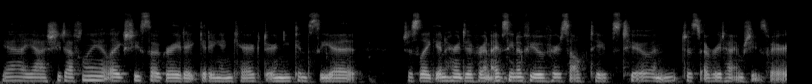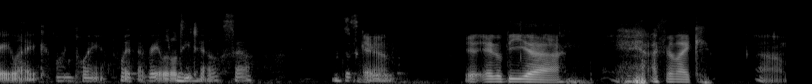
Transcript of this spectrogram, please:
yeah yeah she definitely like she's so great at getting in character and you can see it just like in her different i've seen a few of her self tapes too and just every time she's very like on point with every little mm-hmm. detail so that's yeah it, will be uh i feel like um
